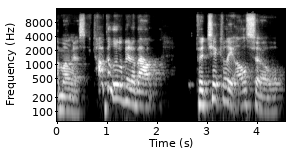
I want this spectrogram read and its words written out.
among us. Talk a little bit about particularly also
